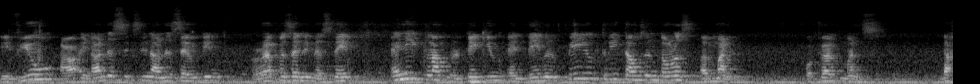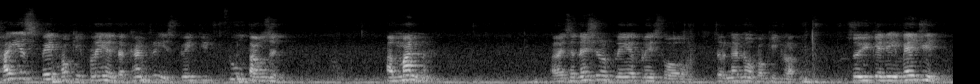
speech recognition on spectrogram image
If you are in under 16, under 17, representing the state, any club will take you and they will pay you $3,000 a month for 12 months. The highest paid hockey player in the country is 22,000 a month. Uh, it's a national player plays for Terengganu Hockey Club. So you can imagine,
